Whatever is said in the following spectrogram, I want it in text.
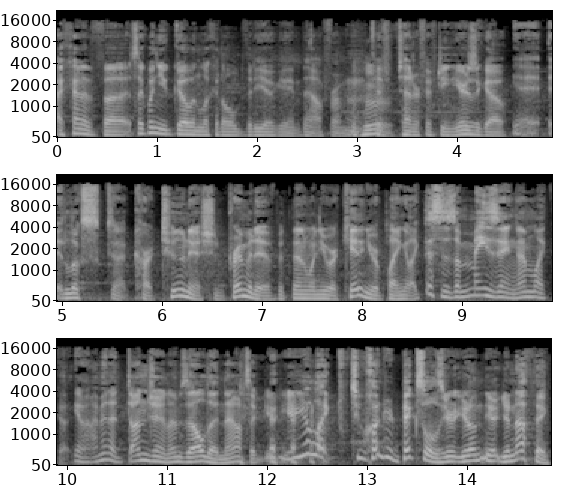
I kind of, uh, it's like when you go and look at old video games now from Mm-hmm. 10 or 15 years ago, it, it looks kind of cartoonish and primitive, but then when you were a kid and you were playing, you're like, this is amazing. I'm like, you know, I'm in a dungeon. I'm Zelda. And now it's like, you're, you're like 200 pixels. You're, you're, you're nothing.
